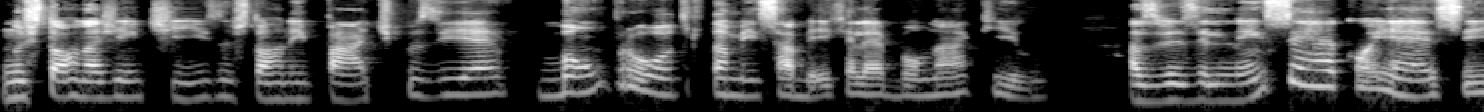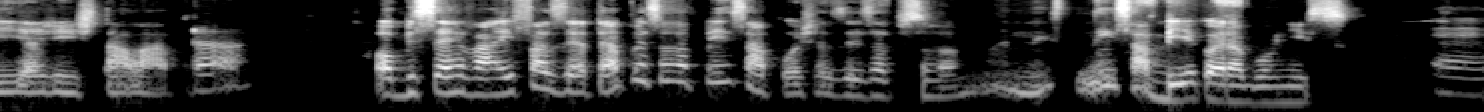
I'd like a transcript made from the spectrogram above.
Nos torna gentis, nos torna empáticos e é bom para o outro também saber que ele é bom naquilo. Às vezes ele nem se reconhece e a gente está lá para observar e fazer até a pessoa pensar, poxa, às vezes a pessoa nem, nem sabia que eu era bom nisso. É, é,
